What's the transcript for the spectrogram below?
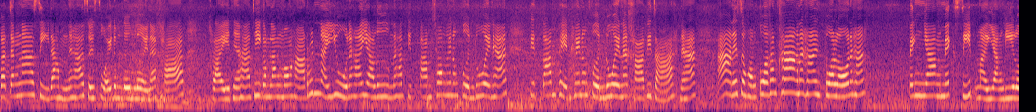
กระจังหน้าสีดำนะคะ สวยๆเดิมๆเลยนะคะ ใครนะคะที่กำลังมองหารุ่นไหนอยู่นะคะ อย่าลืมนะคะ ติดตามช่องให้น้องเฟิร์นด้วยนะคะติดตามเพจให้น้องเฟิร์นด้วยนะคะพี่จ๋านะคะอ่าในส่วนของตัวข้างๆนะคะ ตัวล้อนะคะ เป็นยางแม็กซีดใหม่อย่างดีเล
